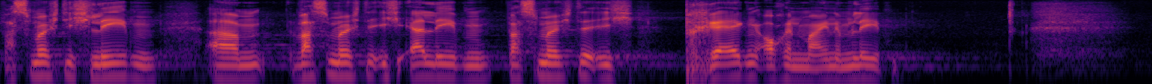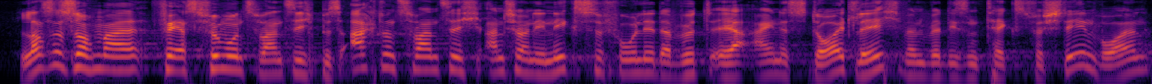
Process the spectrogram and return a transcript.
Was möchte ich leben? Ähm, was möchte ich erleben? Was möchte ich prägen, auch in meinem Leben? Lass uns nochmal Vers 25 bis 28 anschauen, die nächste Folie. Da wird ja eines deutlich, wenn wir diesen Text verstehen wollen,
